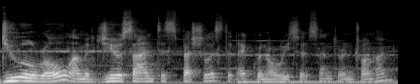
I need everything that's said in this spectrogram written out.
dual role. I'm a geoscientist specialist at Equinor Research Center in Trondheim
